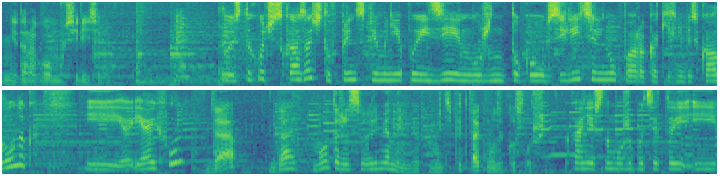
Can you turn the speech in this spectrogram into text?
недорогом усилителе. То есть ты хочешь сказать, что в принципе мне по идее нужен только усилитель, ну пара каких-нибудь колонок и, и iPhone? Да, да, ну это же современный мир. Мы теперь так музыку слушаем. Конечно, может быть, это и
